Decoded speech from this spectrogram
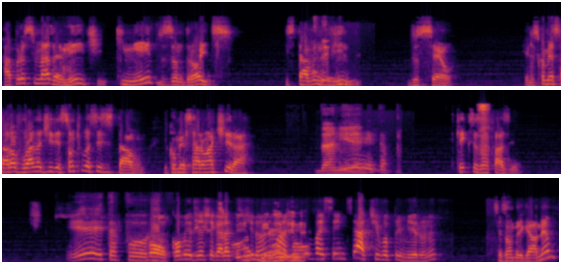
Aproximadamente 500 androides estavam vindo do céu. Eles começaram a voar na direção que vocês estavam e começaram a atirar. Daniel. Eita. que, que vocês vão fazer? Eita, pô. Bom, como eles já chegaram atirando, imagino né? que vai ser iniciativa primeiro, né? Vocês vão brigar mesmo?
